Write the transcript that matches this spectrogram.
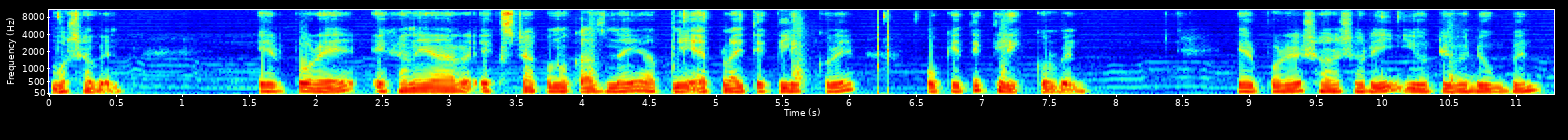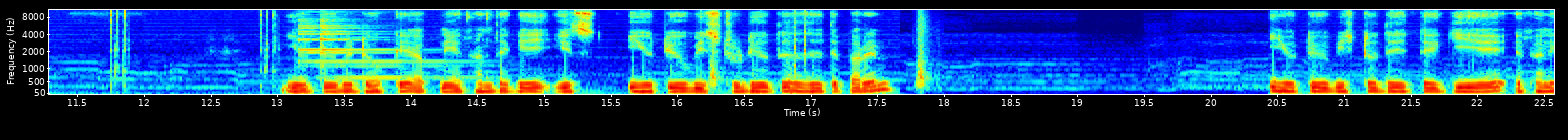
বসাবেন। এরপরে এখানে আর এক্সট্রা কোনো কাজ নাই, আপনি অ্যাপ্লাইতে ক্লিক করে ওকেতে ক্লিক করবেন। এরপরে সরাসরি ইউটিউবে ঢুকবেন। ইউটিউবে ঢুকে আপনি এখান থেকে ইউটিউব স্টুডিওতে যেতে পারেন। ইউটিউব স্টুডিওতে গিয়ে এখানে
